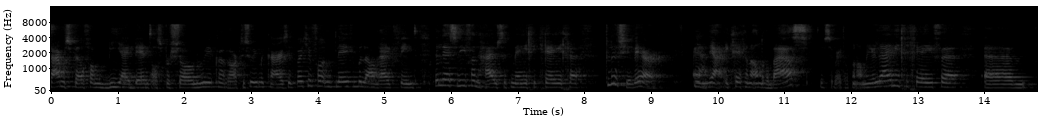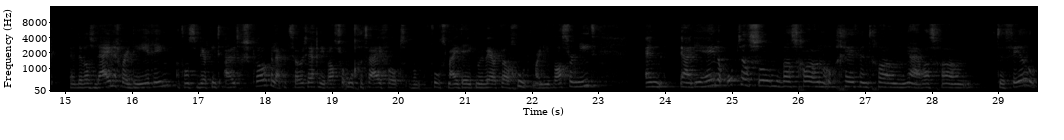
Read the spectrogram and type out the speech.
samenspel van wie jij bent als persoon, hoe je karakter, hoe je in elkaar zit, wat je van het leven belangrijk vindt, de lessen die je van huis hebt meegekregen, plus je werk. En ja. ja, ik kreeg een andere baas, dus er werd op een andere manier leiding gegeven. Um, er was weinig waardering, althans, er werd niet uitgesproken, laat ik het zo zeggen. Die was er ongetwijfeld, want volgens mij deed ik mijn werk wel goed, maar die was er niet. En ja, die hele optelsom was gewoon op een gegeven moment gewoon, ja, was gewoon te veel.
